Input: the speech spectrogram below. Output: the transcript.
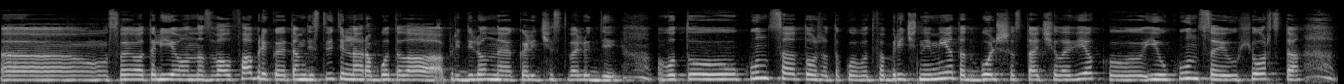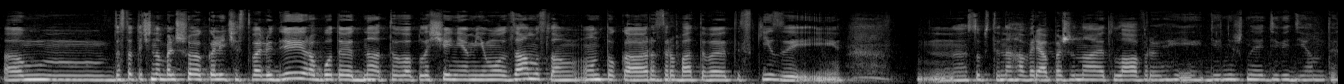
э, свое ателье он назвал фабрикой, и там действительно работало определенное количество людей. Вот у Кунца тоже такой вот фабричный метод, больше ста человек, и у Кунца, и у Херста достаточно большое количество людей работает над воплощением его замысла, он только разрабатывает эскизы и собственно говоря, пожинают лавры и денежные дивиденды.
